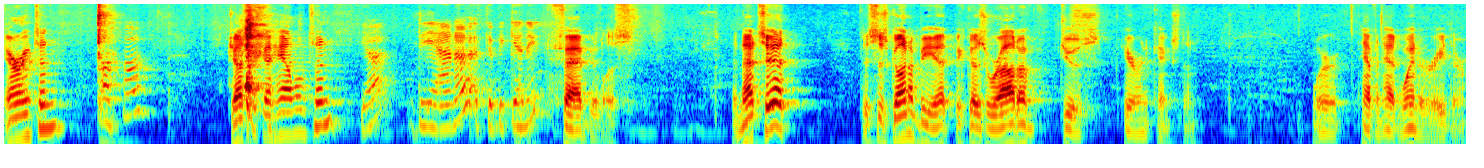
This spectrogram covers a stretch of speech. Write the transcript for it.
Arrington, Uh huh. Jessica Hamilton. Yeah. Deanna at the beginning. Fabulous. And that's it. This is going to be it because we're out of juice here in Kingston. We haven't had winter either.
